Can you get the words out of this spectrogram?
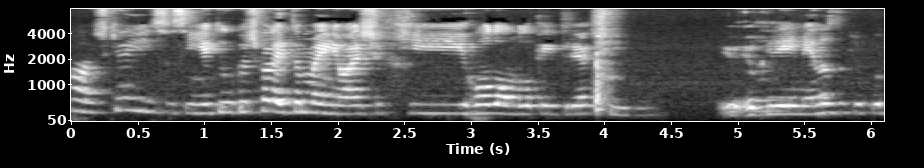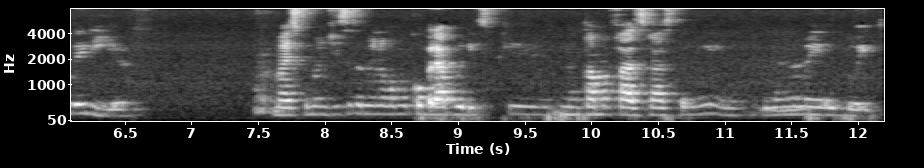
Ah, acho que é isso, assim. E aquilo que eu te falei também, eu acho que rolou um bloqueio criativo. Eu, eu criei menos do que eu poderia. Mas, como eu disse, eu também não vou me cobrar por isso, porque não tá uma fase fácil pra mim, né? Eu meio doido.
